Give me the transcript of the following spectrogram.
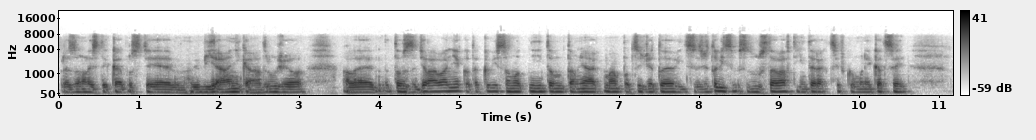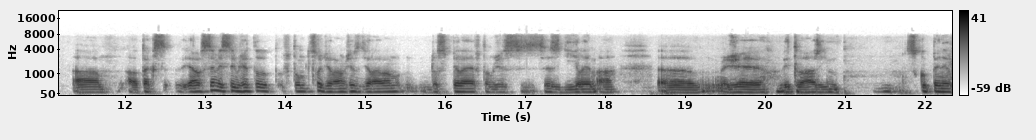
personalistika prostě je vybírání kádrů, že jo, ale to vzdělávání jako takový samotný, tam, tam nějak mám pocit, že to je víc, že to víc zůstává v té interakci, v komunikaci, a, a tak já si myslím, že to v tom, co dělám, že vzdělávám dospělé v tom, že se sdílím a e, že vytvářím skupiny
